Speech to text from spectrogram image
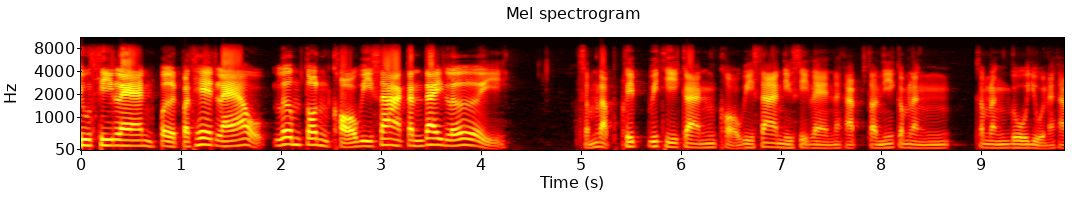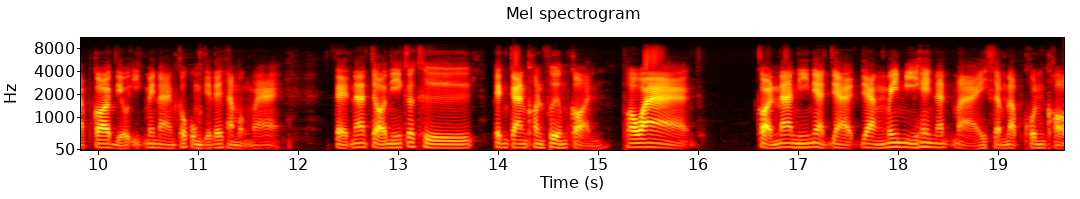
ิวซีแลนด์เปิดประเทศแล้ว เริ่มต้นขอวีซ่ากันได้เลยสำหรับคลิปวิธีการขอวีซ่านิวซีแลนด์นะครับ ตอนนี้กำลังกำลังดูอยู่นะครับ ก็เดี๋ยวอีกไม่นานก็คงจะได้ทำออกมา แต่หน้าจอนี้ก็คือเป็นการคอนเฟิร์มก่อน เพราะว่าก่อนหน้านี้เนี่ยยังไม่มีให้นัดหมายสำหรับคนขอ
